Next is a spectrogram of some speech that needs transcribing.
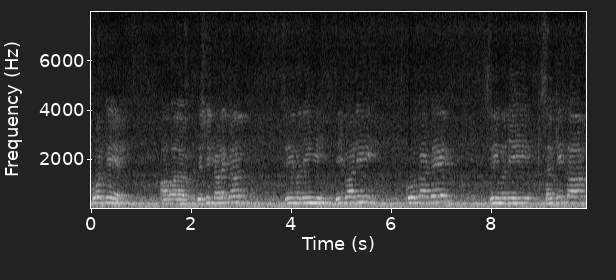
Porke, our District Collector, Srimati Deepali Kokate, Srimati Sankita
